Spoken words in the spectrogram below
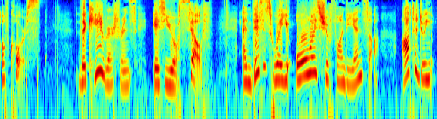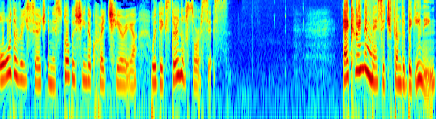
Of course. The key reference is yourself and this is where you always should find the answer after doing all the research and establishing the criteria with external sources. Echoing the message from the beginning,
